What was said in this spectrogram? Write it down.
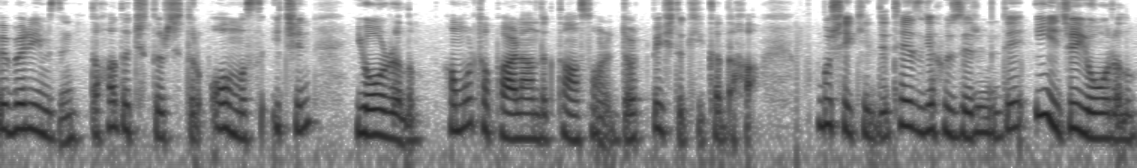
ve böreğimizin daha da çıtır çıtır olması için yoğuralım. Hamur toparlandıktan sonra 4-5 dakika daha bu şekilde tezgah üzerinde iyice yoğuralım.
